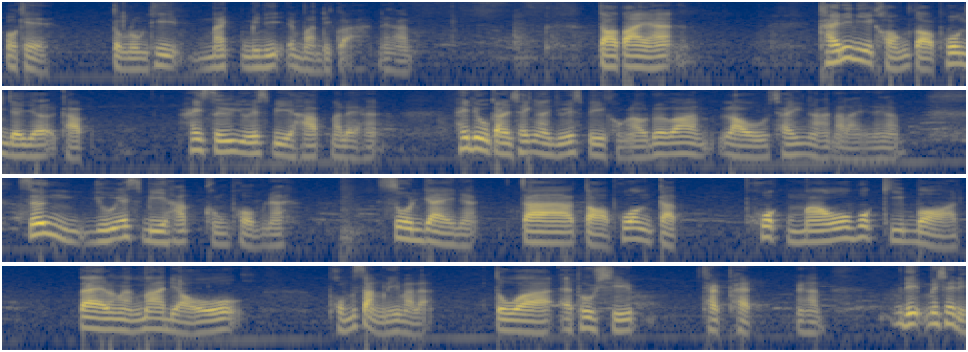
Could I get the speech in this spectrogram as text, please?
โอเค ตกลงที่ Mac Mini M1 ดีกว่านะครับ ต่อไปฮะ ใครที่มีของต่อพ่วงเยอะๆครับ ให้ซื้อ USB hub มาเลยฮะ ให้ดูการใช้งาน USB ของเราด้วยว่าเราใช้งานอะไรนะครับ ซึ่ง USB hub ของผมนะ ส่วนใหญ่เนี่ยจะต่อพ่วงกับพวกเมาส์พวกคีย์บอร์ด แต่หลังๆมาเดี๋ยว ผมสั่งนี้มาแล้วตัว Apple Chip Trackpad นะครับ ไม่ใช่ดิ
